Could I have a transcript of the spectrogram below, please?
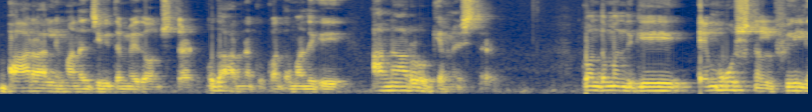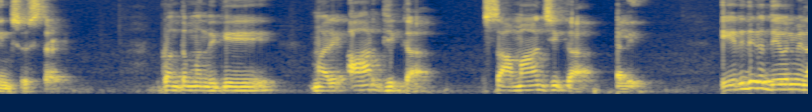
భారాల్ని మన జీవితం మీద ఉంచుతాడు. ఉదాహరణకు కొంతమందికి అనారోగ్యం ఇస్తాడు. కొంతమందికి ఎమోషనల్ ఫీలింగ్స్ ఇస్తాడు. కొంతమందికి మరి ఆర్థిక సామాజిక కలిగి ఏ రీతిగా దేవుని మీద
